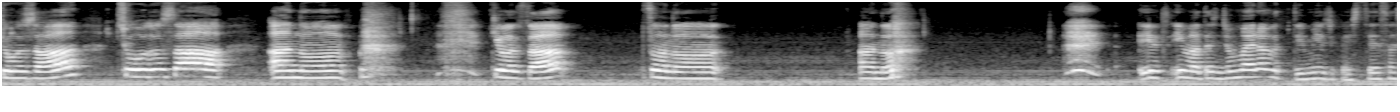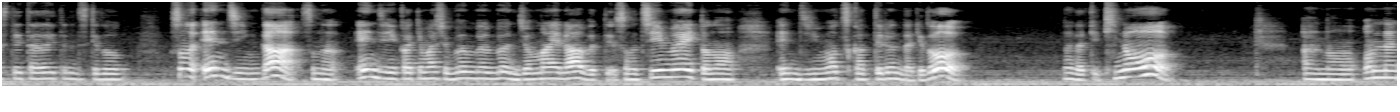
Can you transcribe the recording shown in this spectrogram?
今日さちょうどさあの 今日さそのあの 今私「ジョン・マイ・ラブ」っていうミュージカルに出演させていただいてるんですけどそのエンジンがそのエンジンかけましてブンブンブンジョマイラーブっていうそのチーム8のエンジンを使ってるんだけどなんだっけ昨日あの女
